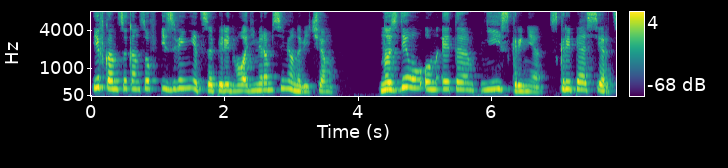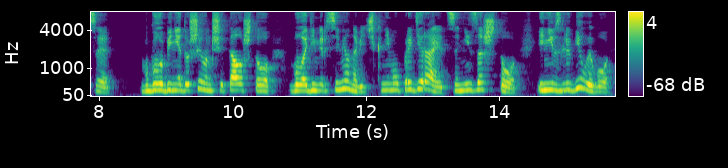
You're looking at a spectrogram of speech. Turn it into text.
и в конце концов извиниться перед Владимиром Семеновичем. Но сделал он это неискренне, скрипя сердце. В глубине души он считал, что Владимир Семенович к нему придирается ни за что и не взлюбил его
